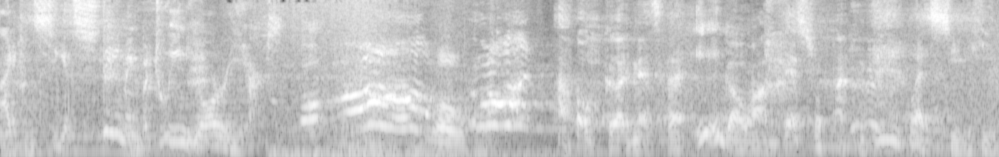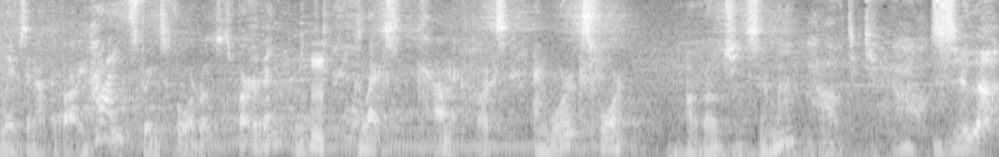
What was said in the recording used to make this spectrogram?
I can see it steaming between your ears. Whoa. Oh, goodness, the ego on this one. Let's see, he lives in Akabari Heights, drinks four roses bourbon, and he hmm. collects comic books, and works for Orochi-sama? How did you know? Zilla.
